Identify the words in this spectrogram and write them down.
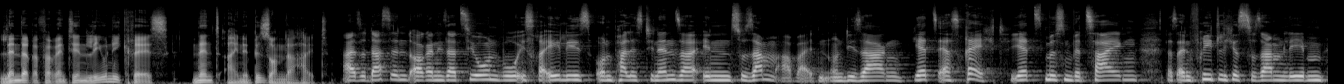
Länderreferentin Leonie Kräß nennt eine Besonderheit. Also das sind Organisationen, wo Israelis und PalästinenserInnen zusammenarbeiten und die sagen, jetzt erst recht, jetzt müssen wir zeigen, dass ein friedliches Zusammenleben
